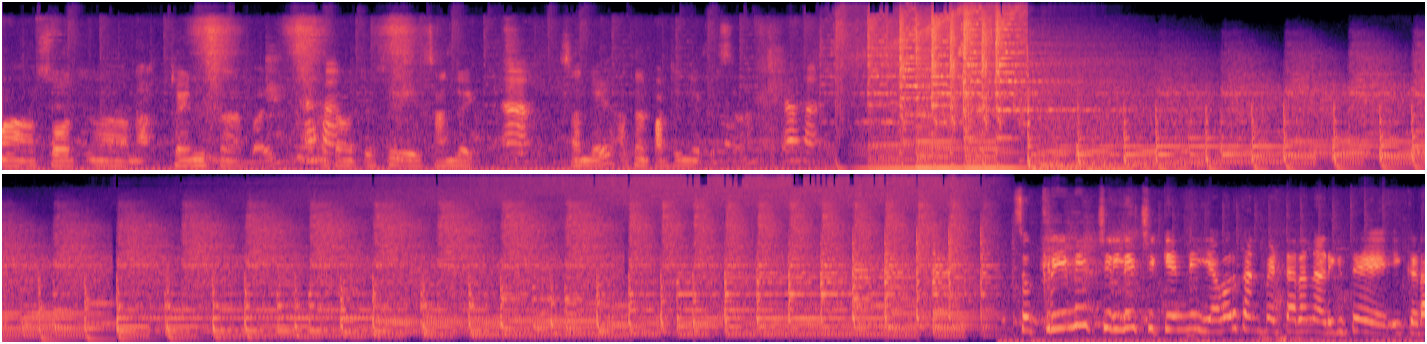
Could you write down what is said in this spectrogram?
మా సో అబ్బాయి. అతను వచ్చేసి సంజయ్. సంజయ్ అతను పరిచయం చేపిస్తా చిల్లీ చికెన్ ని ఎవరు కనిపెట్టారని అడిగితే ఇక్కడ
